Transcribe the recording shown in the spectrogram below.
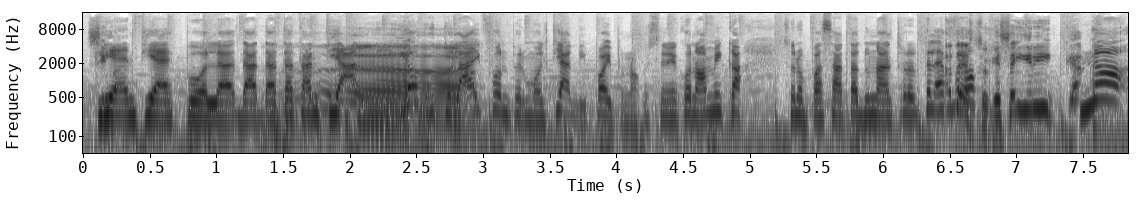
Sì, clienti Apple da, da- da tanti Ah. anni. Io ho avuto l'iPhone per molti anni, poi per una questione economica sono passata ad un altro telefono. Adesso che sei ricca. No,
